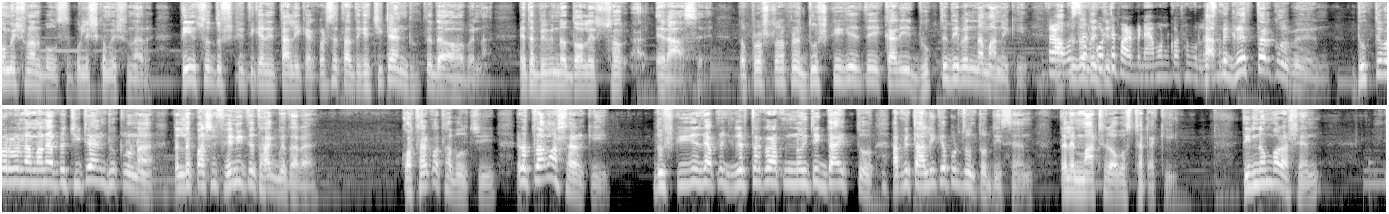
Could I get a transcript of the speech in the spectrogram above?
কমিশনার বলছে পুলিশ কমিশনার তিনশো দুষ্কৃতিকারী তালিকা করছে তাদেরকে চিটাং ঢুকতে দেওয়া হবে না। এটা বিভিন্ন দলের এরা আছে। তো প্রশ্ন আপনার দুষ্কৃতিকারী ঢুকতে দিবেন না মানে কি? আপনি গ্রেপ্তার করবেন। ঢুকতে পারবেন না মানে আপনি চিটাং ঢুকলো না তাহলে পাশে ফেনীতে থাকবে তারা। কথার কথা বলছি এটা তামাশা আর কি। দুষ্কৃতি আপনি গ্রেপ্তার করা আপনি নৈতিক দায়িত্ব। আপনি তালিকা পর্যন্ত দিছেন তাহলে মাঠের অবস্থাটা কি? তিন নম্বর আসেন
